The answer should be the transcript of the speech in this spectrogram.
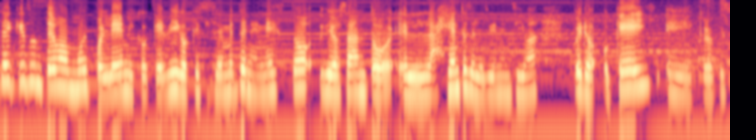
sé que es un tema muy polémico, que digo que si se meten en esto, Dios santo, la gente se les viene encima, pero ok, eh, creo que es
